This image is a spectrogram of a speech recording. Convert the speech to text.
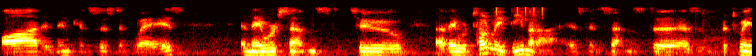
odd and inconsistent ways, and they were sentenced to. Uh, they were totally demonized and sentenced to as between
